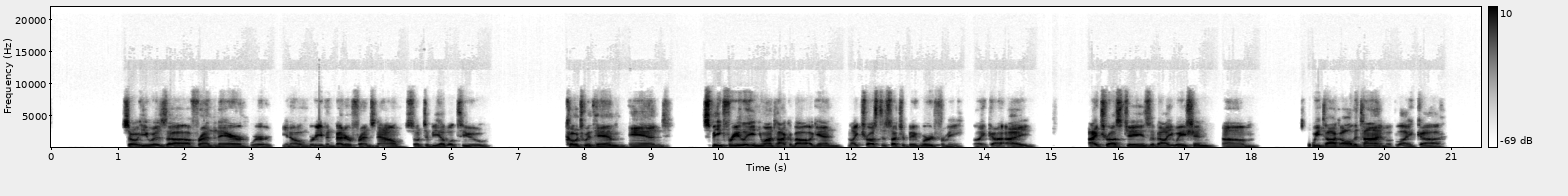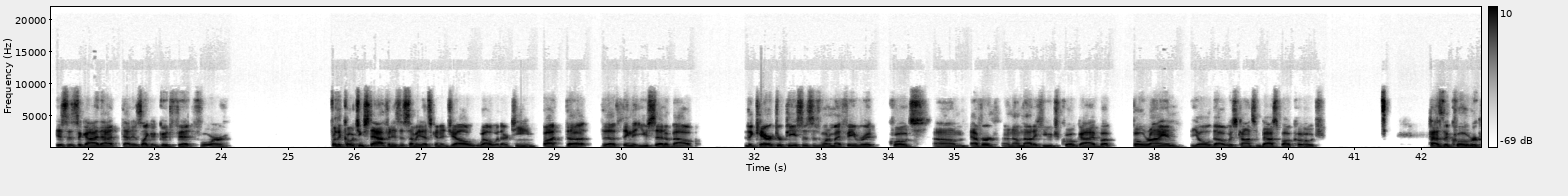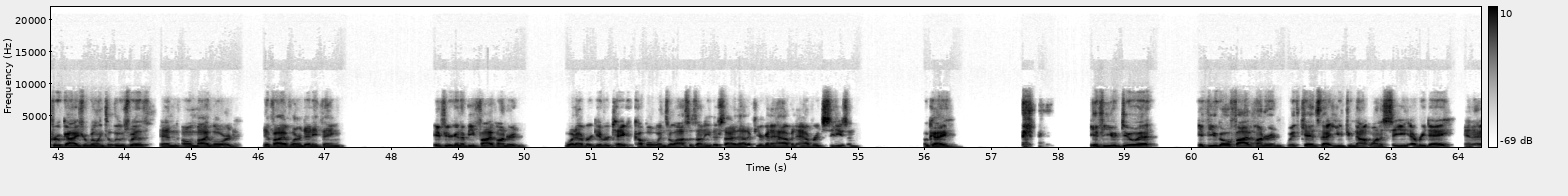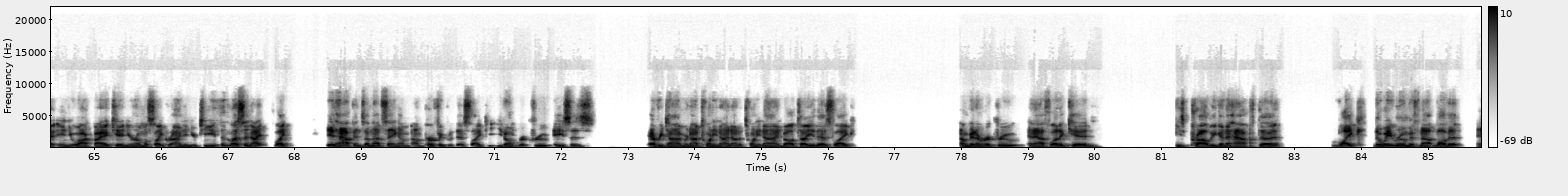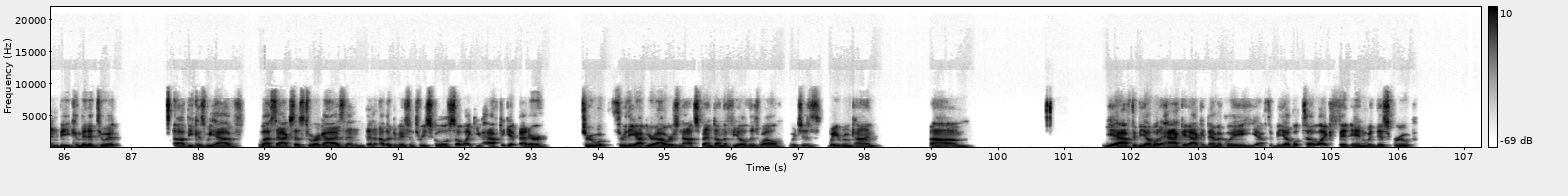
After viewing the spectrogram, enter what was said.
So he was uh, a friend there. We're you know we're even better friends now. So to be able to coach with him and speak freely and you want to talk about again like trust is such a big word for me. Like i i, I trust jay's evaluation. Um we talk all the time of like uh is this a guy that that is like a good fit for for the coaching staff? And is this somebody that's going to gel well with our team? But the the thing that you said about the character piece this is one of my favorite quotes um ever. And i'm not a huge quote guy but Bo Ryan, the old uh, Wisconsin basketball coach, has the quote, recruit guys you're willing to lose with. And oh my Lord, if I have learned anything, if you're going to be 500, whatever, give or take a couple wins or losses on either side of that, if you're going to have an average season, okay, if you do it, if you go 500 with kids that you do not want to see every day, and a, and you walk by a kid and you're almost like grinding your teeth. And listen, I like it happens. I'm not saying I'm I'm perfect with this. Like you don't recruit aces every time. We're not 29 out of 29, but I'll tell you this: like I'm going to recruit an athletic kid. He's probably going to have to like the weight room, if not love it, and be committed to it, uh, because we have less access to our guys than than other Division three schools. So like you have to get better through through the your hours not spent on the field as well, which is weight room time. Um, you have to be able to hack it academically. You have to be able to like fit in with this group.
